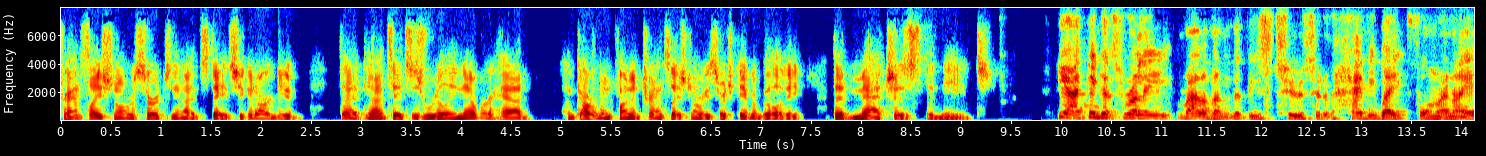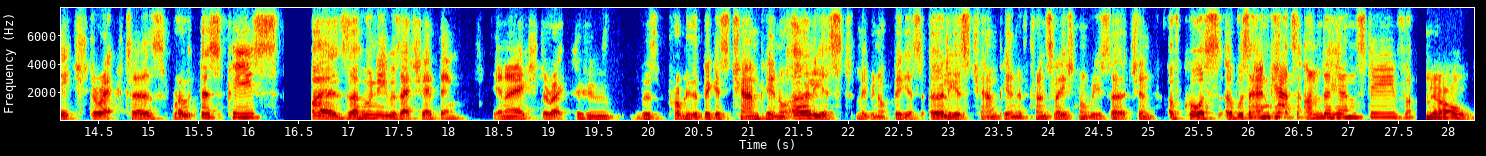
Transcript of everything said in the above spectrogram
translational research in the United States. You could argue that the United States has really never had a government funded translational research capability that matches the needs. Yeah, I think it's really relevant that these two sort of heavyweight former NIH directors wrote this piece. Uh, Zerhouni was actually, I think, the NIH director who was probably the biggest champion or earliest, maybe not biggest, earliest champion of translational research. And of course, uh, was NCATS under him, Steve? No,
